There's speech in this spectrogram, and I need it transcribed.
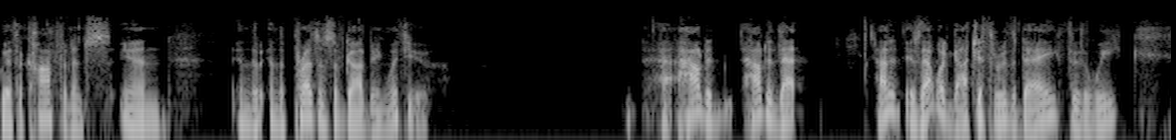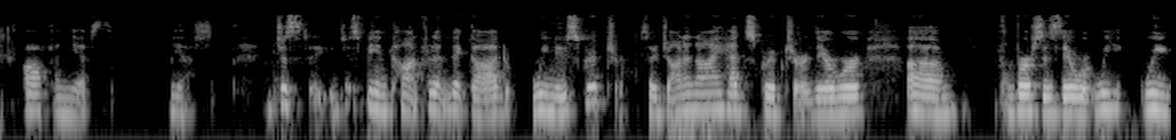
with a confidence in in the in the presence of God being with you. How did how did that how did is that what got you through the day, through the week? Often, yes, yes. Just just being confident that God, we knew Scripture. So John and I had Scripture. There were um, verses. There were we we.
